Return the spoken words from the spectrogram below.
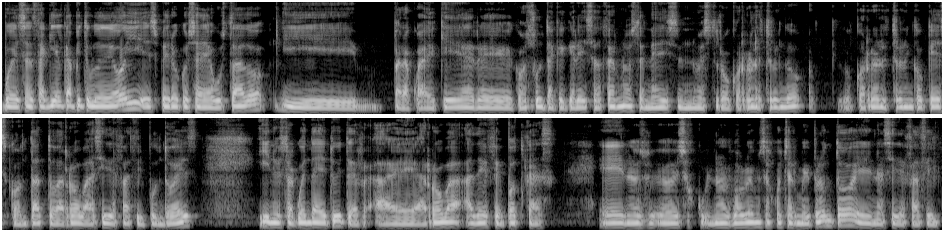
pues hasta aquí el capítulo de hoy. Espero que os haya gustado y para cualquier eh, consulta que queréis hacernos tenéis nuestro correo electrónico, correo electrónico que es contacto punto es y nuestra cuenta de Twitter eh, arroba adfpodcast. Eh, nos, nos volvemos a escuchar muy pronto en así de fácil.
